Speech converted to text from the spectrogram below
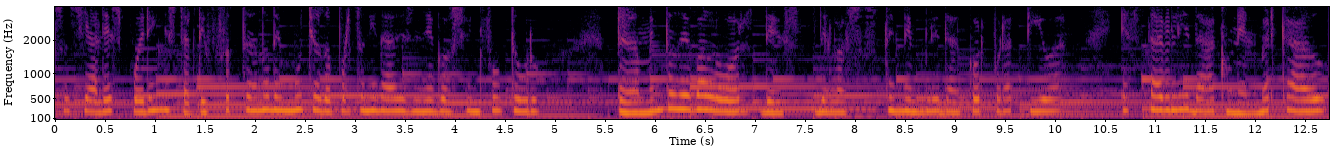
sociales pueden estar disfrutando de muchas oportunidades de negocio en futuro. El aumento de valor de la sostenibilidad corporativa, estabilidad con el mercado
